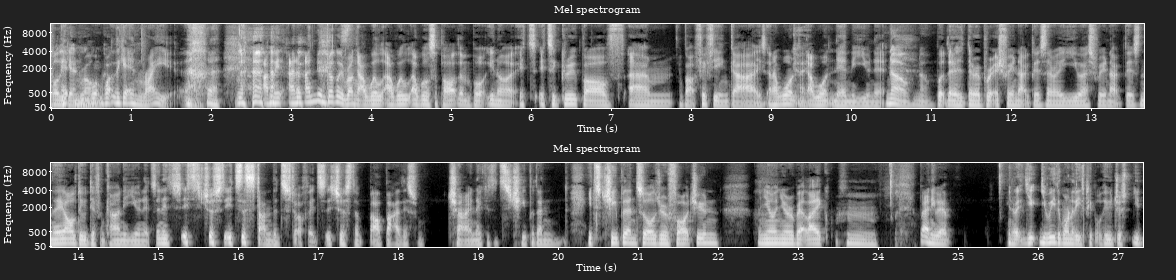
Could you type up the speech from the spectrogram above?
What are they getting Eh, wrong? What, are they getting right? I mean, and, and don't get me wrong, I will, I will, I will support them. But you know, it's it's a group of um, about fifteen guys, and I won't, Okay. I won't name the unit. no, no. But there, there are British reenactors, there are US reenactors, and they all do different kind of units. And it's it's just it's the standard stuff. It's it's just a, I'll buy this from China because it's cheaper than it's cheaper than Soldier of Fortune, and you know, and you're a bit like hmm. But anyway, you know, you, you're either one of these people who just you.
